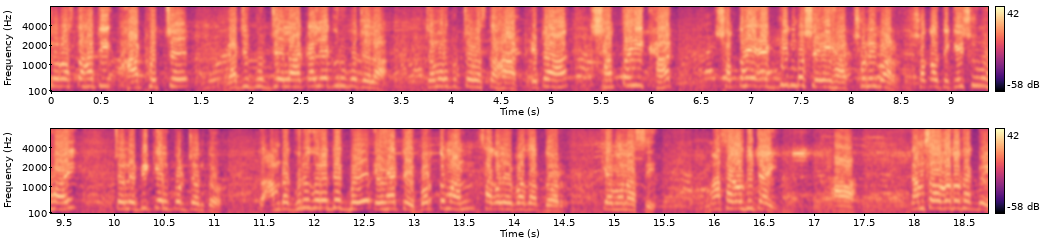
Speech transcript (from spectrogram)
চৌরাস্তা হাটি হাট হচ্ছে গাজীপুর জেলা কালিয়াকুর উপজেলা জামালপুর চৌরাস্তা হাট। এটা সাপ্তাহিক হাট। সপ্তাহে একদিন বসে এই হাট শনিবার সকাল থেকেই শুরু হয় চলে বিকেল পর্যন্ত। তো আমরা ঘুরে ঘুরে দেখব এই হাটে বর্তমান ছাগলের বাজার দর কেমন আছে। মা ছাগল দুটাই দাম চাওয়া কত থাকবে?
